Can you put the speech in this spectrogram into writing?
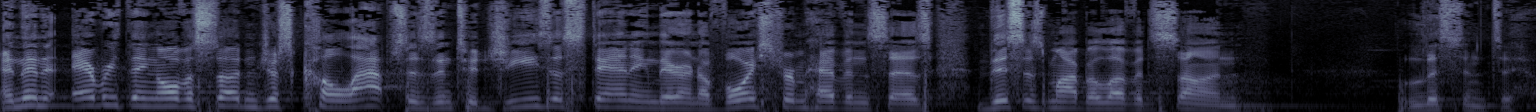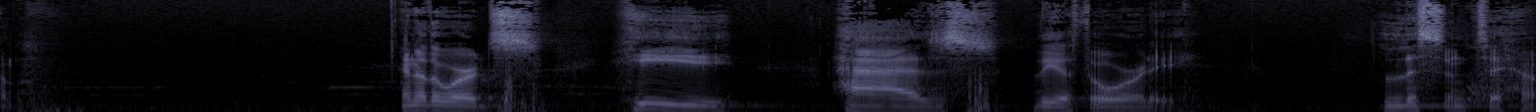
And then everything all of a sudden just collapses into Jesus standing there, and a voice from heaven says, This is my beloved Son. Listen to him. In other words, he has the authority. Listen to him.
